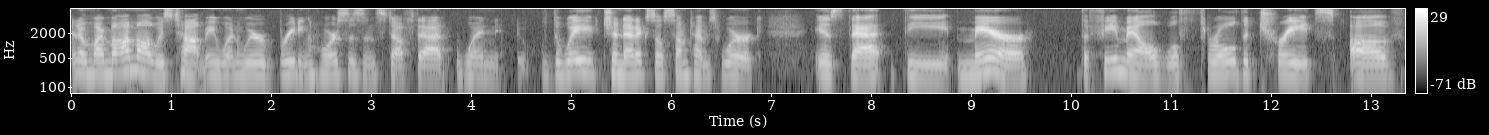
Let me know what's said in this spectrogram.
you know my mom always taught me when we are breeding horses and stuff that when the way genetics will sometimes work is that the mare the female will throw the traits of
